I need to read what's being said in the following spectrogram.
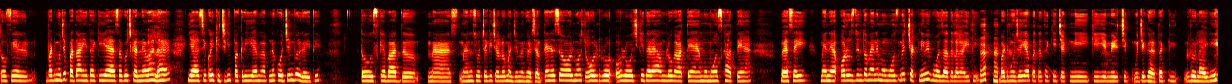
तो फिर बट मुझे पता नहीं था कि ये ऐसा कुछ करने वाला है या ऐसी कोई खिचड़ी पकड़ी है। मैं अपने कोचिंग पर गई थी। तो उसके बाद मैं मैंने सोचा कि चलो मज़े में घर चलते हैं। जैसे ऑलमोस्ट ऑल रो, रोज़ की तरह हम लोग आते हैं मोमोज़ खाते हैं वैसे ही। मैंने और उस दिन तो मैंने मोमोज़ में चटनी भी बहुत ज़्यादा लगाई थी। बट मुझे यह पता था कि चटनी की ये मिर्च मुझे घर तक रुलाएगी।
